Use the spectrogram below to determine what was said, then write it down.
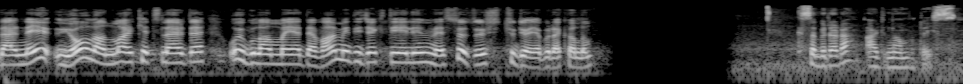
derneğe üye olan marketlerde uygulanmaya devam edecek diyelim ve sözü stüdyoya bırakalım. Kısa bir ara ardından buradayız.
